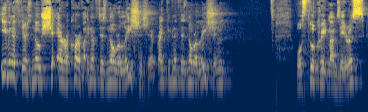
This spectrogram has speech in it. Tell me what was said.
even if there's no she'er or kurva, even if there's no relationship, right? Even if there's no relation, we'll still create mamzerus.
